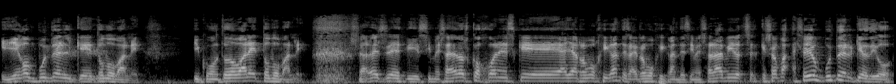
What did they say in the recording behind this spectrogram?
y llega un punto en el que todo vale. Y cuando todo vale, todo vale. ¿Sabes? Es decir, si me sale los cojones que haya robos gigantes, hay robos gigantes. Si me sale a mí... Que hay un punto en el que yo digo,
